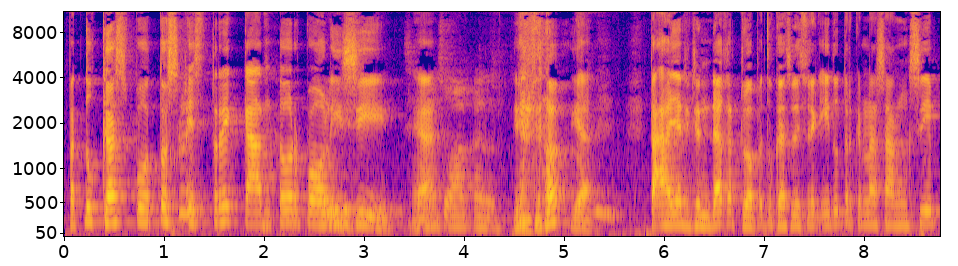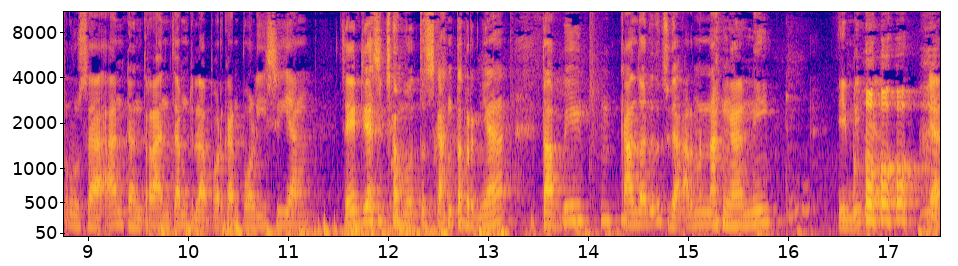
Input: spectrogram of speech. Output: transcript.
petugas putus listrik kantor polisi. Ya. Masuk akal. ya toh? ya tak hanya didenda kedua petugas listrik itu terkena sanksi perusahaan dan terancam dilaporkan polisi yang jadi dia sudah mutus kantornya tapi kantor itu juga akan menangani ini ya, ya.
